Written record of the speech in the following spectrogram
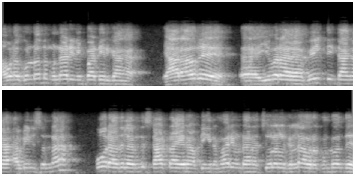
அவனை கொண்டு வந்து முன்னாடி நிப்பாட்டி இருக்காங்க யாராவது இவரை வீழ்த்திட்டாங்க அப்படின்னு சொன்னா போர் அதுல இருந்து ஸ்டார்ட் ஆயிரும் அப்படிங்கிற மாதிரி உண்டான சூழல்கள்ல அவரை கொண்டு வந்து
